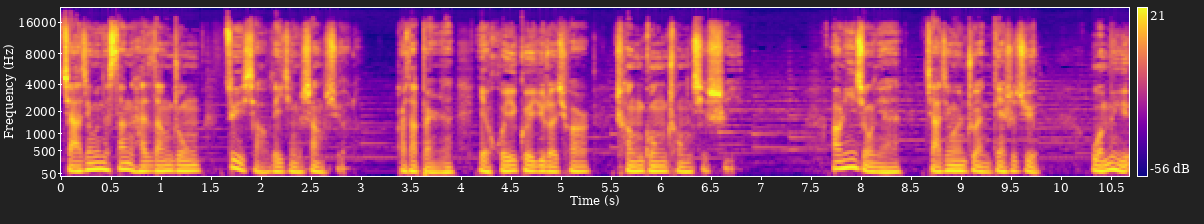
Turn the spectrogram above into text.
贾静雯的三个孩子当中，最小的已经上学了，而她本人也回归娱乐圈，成功重启事业。二零一九年，贾静雯主演电视剧。我们与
